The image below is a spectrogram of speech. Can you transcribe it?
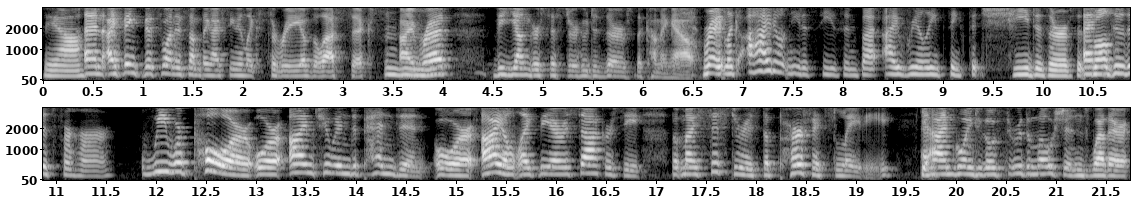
yeah And I think this one is something I've seen in like three of the last 6 Mm-hmm. I've read. The younger sister who deserves the coming out. right like i don't need a season but i really think that she deserves it And- so i'll do this for her we were poor, or I'm too independent, or I don't like the aristocracy, but my sister is the perfect lady. And Yeah. I'm going to go through the motions, whether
